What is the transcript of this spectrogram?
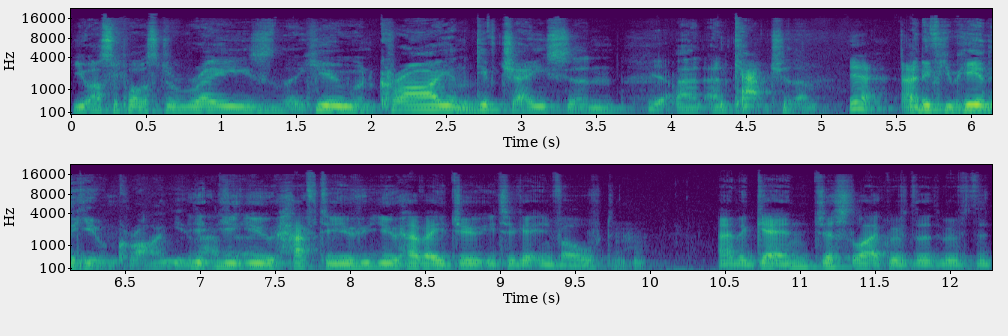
you are supposed to raise the hue and cry and give chase and, Yeah. and, and capture them. Yeah, And, if you hear the hue and cry, you, you, have you, to- you have to, you, you have a duty to get involved. Mm-hmm. And again, just like with the with the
